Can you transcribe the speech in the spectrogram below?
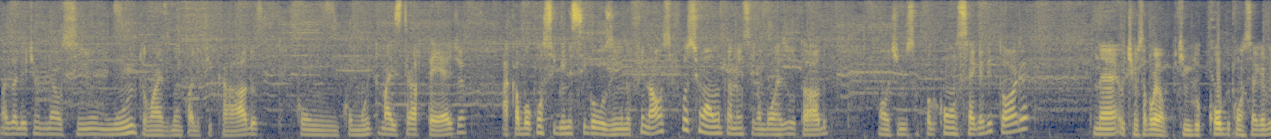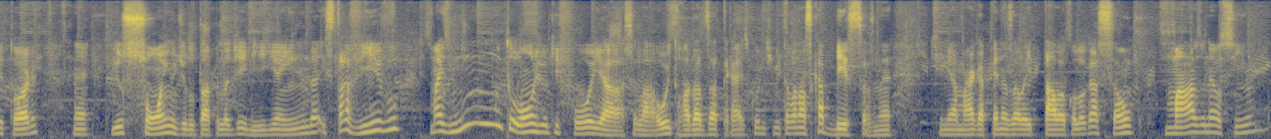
mas ali tinha um Nelsinho muito mais bem qualificado, com, com muito mais estratégia. Acabou conseguindo esse golzinho no final. Se fosse um a um também seria um bom resultado. O time do São Paulo consegue a vitória. Né, o time, São Paulo, não, o time do Kobe consegue a vitória, né, e o sonho de lutar pela J-League ainda está vivo, mas muito longe do que foi há, sei lá, oito rodadas atrás, quando o time estava nas cabeças, né? O time amarga apenas a oitava colocação, mas o Nelsinho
